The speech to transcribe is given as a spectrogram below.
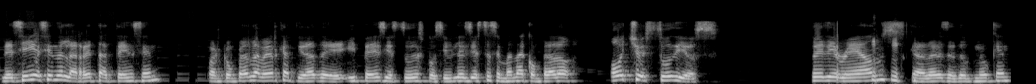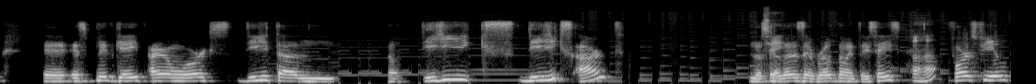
le sigue siendo la reta Tencent por comprar la mayor cantidad de IPs y estudios posibles y esta semana ha comprado ocho estudios. 3D Realms, creadores de Duke Nukem, eh, Splitgate, Ironworks, Digital, Digix, Digix Art, los creadores de Road 96, Force Field,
